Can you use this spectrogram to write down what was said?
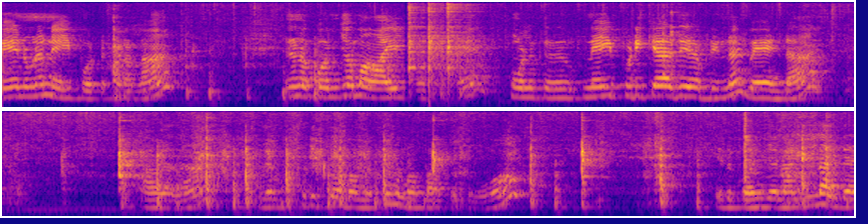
வேணும்னா நெய் போட்டுக்கிறலாம் இதில் நான் கொஞ்சமாக ஆயில் போட்டுக்கேன் உங்களுக்கு நெய் பிடிக்காது அப்படின்னா வேண்டாம். அவ்வளோதான் இதை பிடிக்காம மட்டும் நம்ம பார்த்துக்குவோம். இது கொஞ்சம் நல்லா அந்த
